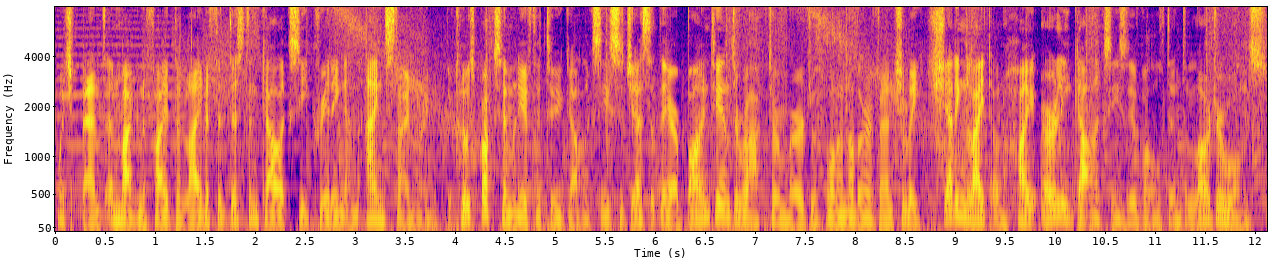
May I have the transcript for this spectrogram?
which bent and magnified the light of the distant galaxy creating an Einstein ring. The close proximity of the two galaxies suggests that they are bound to interact or merge with one another eventually, shedding light on how early galaxies evolved into larger ones.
